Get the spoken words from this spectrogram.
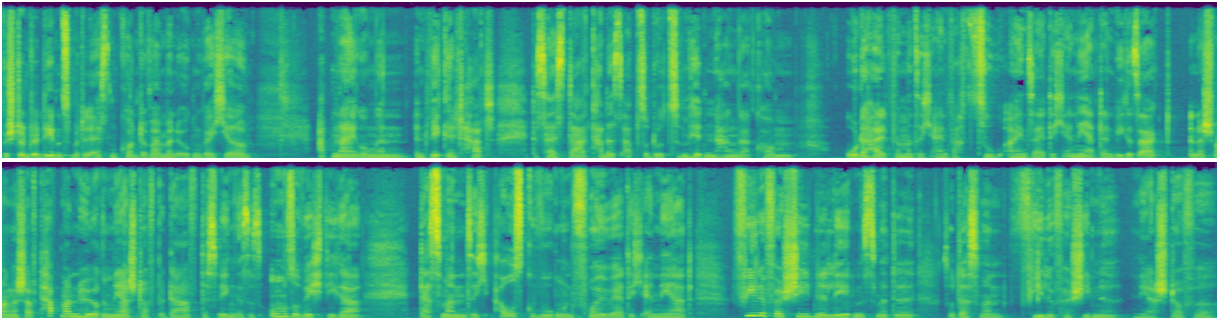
bestimmte Lebensmittel essen konnte, weil man irgendwelche Abneigungen entwickelt hat. Das heißt, da kann es absolut zum Hidden Hunger kommen oder halt, wenn man sich einfach zu einseitig ernährt. Denn wie gesagt, in der Schwangerschaft hat man einen höheren Nährstoffbedarf. Deswegen ist es umso wichtiger, dass man sich ausgewogen und vollwertig ernährt. Viele verschiedene Lebensmittel, sodass man viele verschiedene Nährstoffe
